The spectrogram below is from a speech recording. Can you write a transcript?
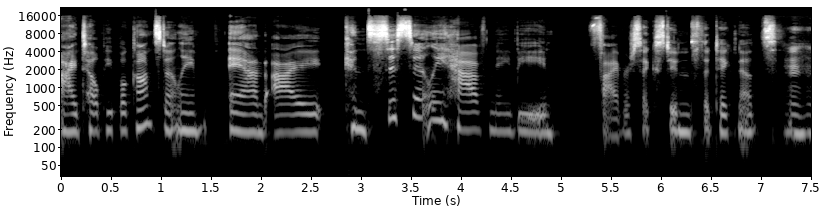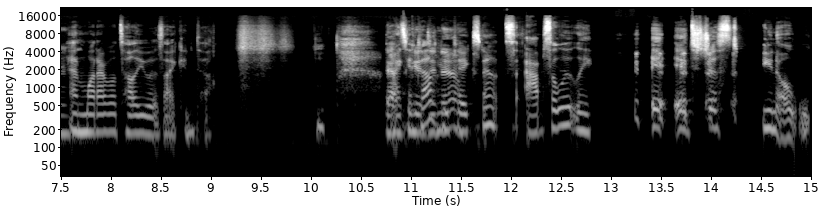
I tell people constantly, and I consistently have maybe five or six students that take notes. And what I will tell you is, I can tell. I can tell who takes notes. Absolutely. it, it's just, you know,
